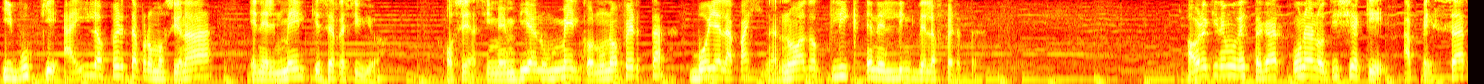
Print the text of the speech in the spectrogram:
y busque ahí la oferta promocionada en el mail que se recibió. O sea, si me envían un mail con una oferta, voy a la página, no hago clic en el link de la oferta. Ahora queremos destacar una noticia que, a pesar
